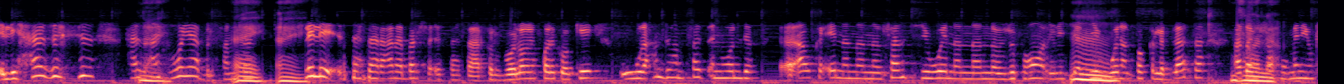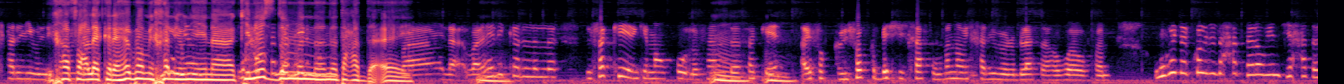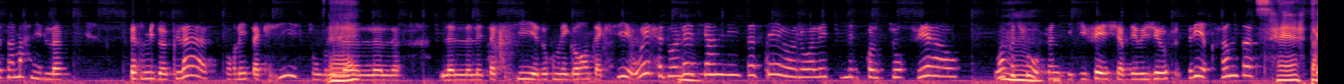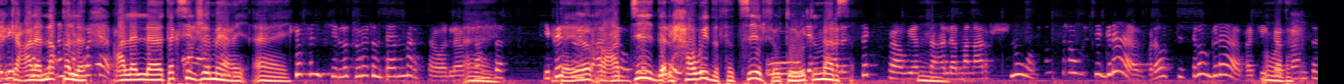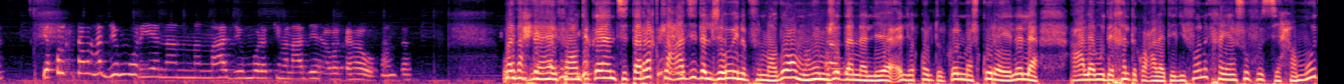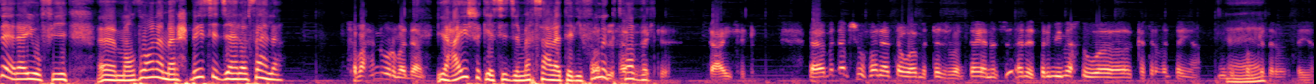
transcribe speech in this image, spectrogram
اللي حاجة حاجة incroyable فهمت؟ لا لا استهتار أنا برشا استهتار. في ال volant يقول لك OK وعندهم فاز انه أو كأن نفانسي وين je prends l'initiative وين نفك البلاصة هذا يخافوا مني ويخليوني. يخافوا على كرهبهم يخليوني أنا كي نصدم نتعدى. أي. لا هذيك الفكين كما نقولوا فهمت؟ فكين يفك يفك باش يخافوا منه ويخليوا البلاصة هو فهمت وهذا كل حتى لو انت حتى سامحني de classe pour les taxistes ou les taxis donc les grands taxis واحد ولات يعني تساهل ولات تدخل تسوق فيها وبتشوف انت كيفاش يبداو يجروا في الطريق فهمت؟ صحيح تحكي على النقل على التاكسي الجماعي. أي. شوف انت الأوتوروت نتاع المرسى ولا فهمت؟ كيفاش دايوغ عديد الحوادث تصير في autoroute المرسى. على السكه ويطلع على ما نعرف شنو. فهمت راهو c'est grave راهو c'est trop grave هكاك فهمت يقول لك تو نعدي اموري أنا نعدي امورك كيما نعديها وكا هو فهمت؟ واضح يا هيفا. أنت أنت طرقت العديد الجوانب في الموضوع. مهم جدا اللي اللي قلته الكل. مشكورة يا لالا على مداخلتك وعلى تليفونك. خلينا نشوفوا السي حموده رأيه في موضوعنا. مرحبا سيدي. أهلا وسهلا. صباح النور مدام. يعيشك يا سيدي. ميرسي على تليفونك. تفضل. يعيشك. آه مدام شوف أنا توا من التجربة نتاعي أنا أنا ال permis ماخذه 80 80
